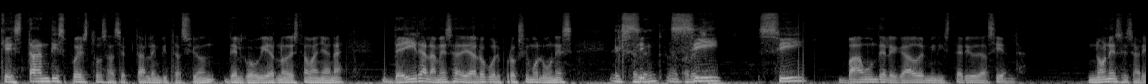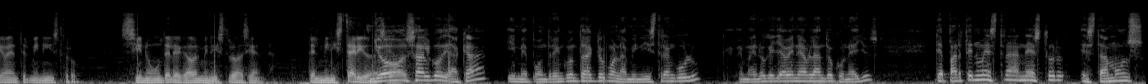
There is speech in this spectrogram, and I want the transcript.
que están dispuestos a aceptar la invitación del gobierno de esta mañana de ir a la mesa de diálogo el próximo lunes. Excelente, sí, me parece. Sí, sí va un delegado del Ministerio de Hacienda. No necesariamente el ministro, sino un delegado del ministro de Hacienda, del Ministerio de Yo Hacienda. salgo de acá y me pondré en contacto con la ministra Angulo, que me imagino que ya venía hablando con ellos. De parte nuestra, Néstor, estamos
